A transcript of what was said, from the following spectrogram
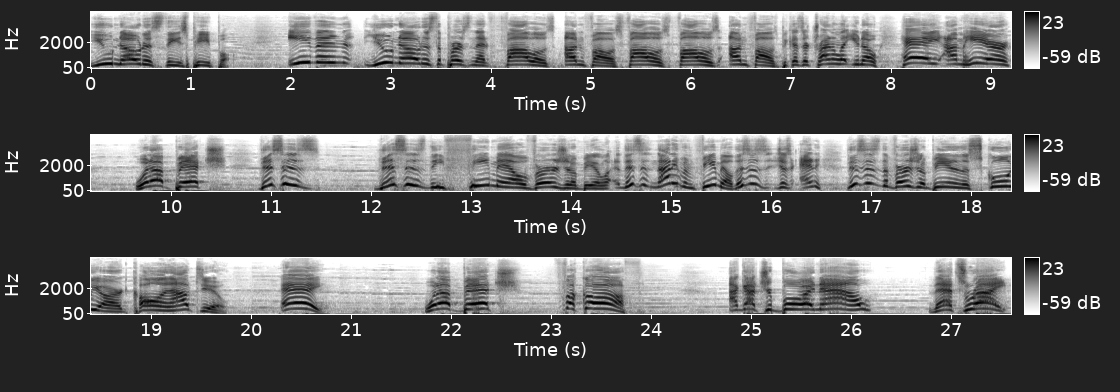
you notice these people. Even you notice the person that follows, unfollows, follows, follows, unfollows because they're trying to let you know, "Hey, I'm here. What up, bitch?" This is this is the female version of being this is not even female. This is just any this is the version of being in the schoolyard calling out to you. "Hey, what up, bitch? Fuck off. I got your boy now." That's right.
